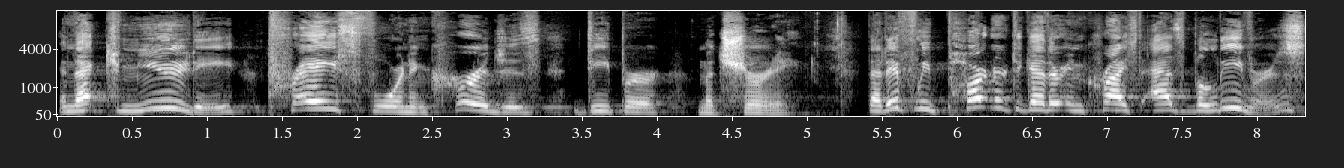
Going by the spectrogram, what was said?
And that community prays for and encourages deeper maturity. That if we partner together in Christ as believers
